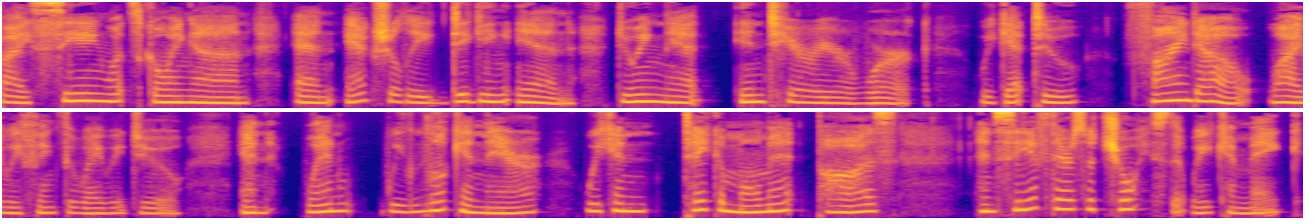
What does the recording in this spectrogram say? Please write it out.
by seeing what's going on and actually digging in, doing that interior work, we get to find out why we think the way we do. And when we look in there, we can take a moment, pause, and see if there's a choice that we can make.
